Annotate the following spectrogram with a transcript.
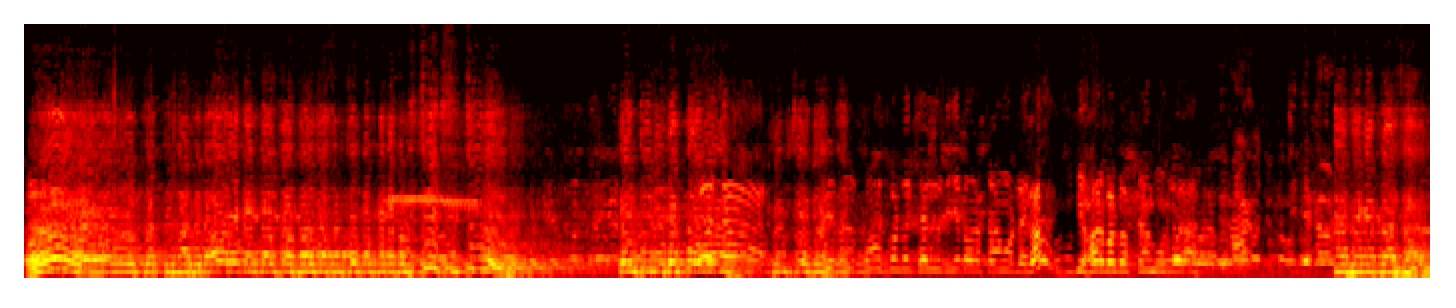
ओ और मार देता और एक अंक आई जाता है। शमशेरगंज का खत्म सिक्स ज़ीरो कंटिन्यू करता शमशेरगंज पाँच बॉल में खेल लीजिए तो टाइम आउट लेगा। ये हर बॉल पर टाइम आउट लेगा लगातार साहब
